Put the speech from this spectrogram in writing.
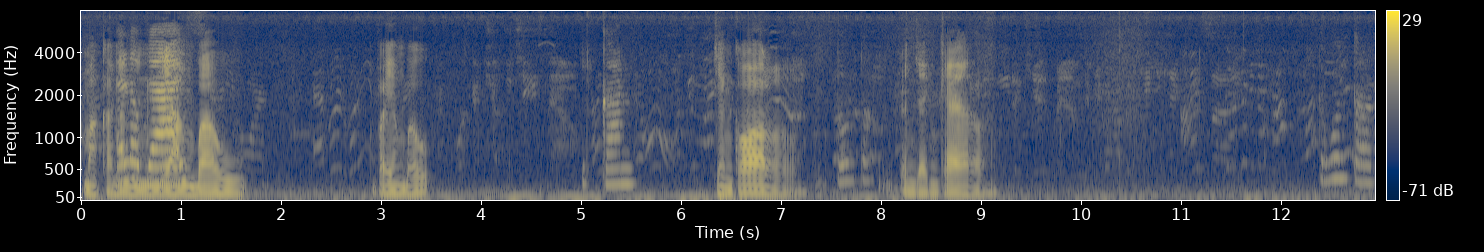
makanan Hello, guys. yang bau. Apa yang bau? Ikan. Jengkol dan jengkel. Bentar.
